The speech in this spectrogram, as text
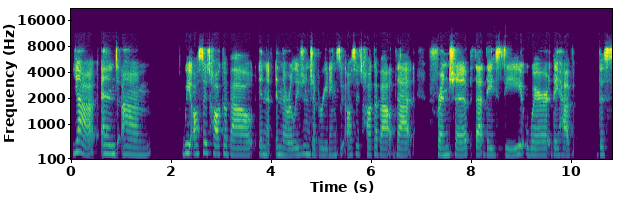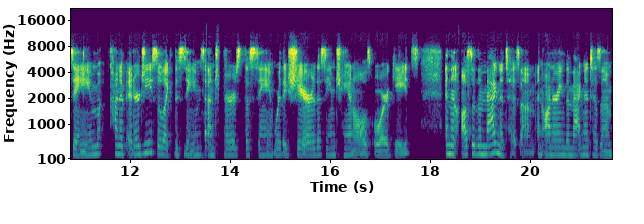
Yeah and um we also talk about in in the relationship readings we also talk about that friendship that they see where they have the same kind of energy. So like the Mm-hmm. same centers the same where they share the same channels or gates. And then also the magnetism and honoring the magnetism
